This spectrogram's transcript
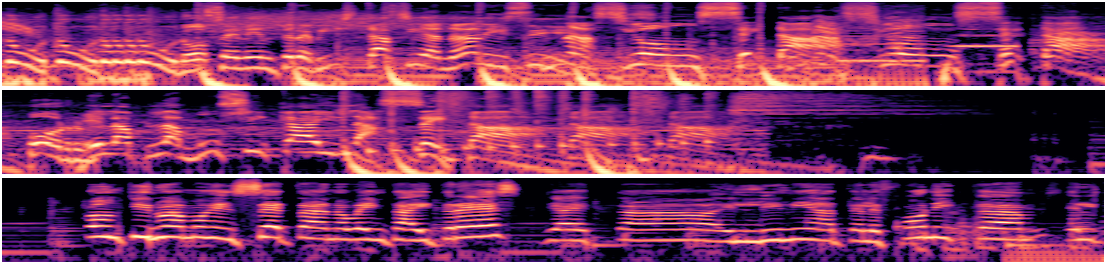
du- du- du- duros en entrevistas y análisis. Nación Z. Nación Z. Por el app, la música y la Z. Continuamos en Z93. Ya está en línea telefónica el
